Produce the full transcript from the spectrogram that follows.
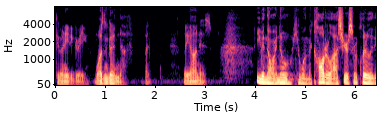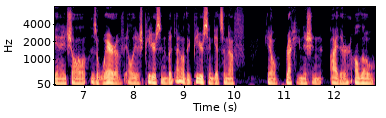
To any degree, wasn't good enough. But Leon is. Even though I know he won the Calder last year, so clearly the NHL is aware of Elias Pettersson, but I don't think Pettersson gets enough, you know, recognition either. Although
